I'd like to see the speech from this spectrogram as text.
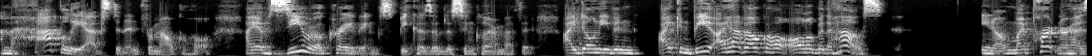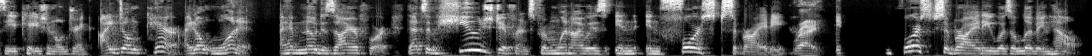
I'm happily abstinent from alcohol. I have zero cravings because of the Sinclair method. I don't even, I can be, I have alcohol all over the house. You know, my partner has the occasional drink. I don't care. I don't want it. I have no desire for it. That's a huge difference from when I was in enforced sobriety. Right. Enforced sobriety was a living hell.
